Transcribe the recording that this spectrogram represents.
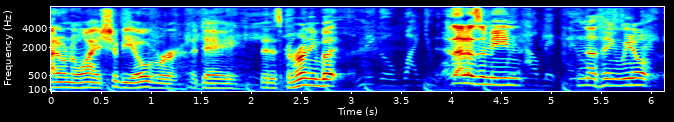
I don't know why it should be over a day that it's been running, but that doesn't mean nothing. We don't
